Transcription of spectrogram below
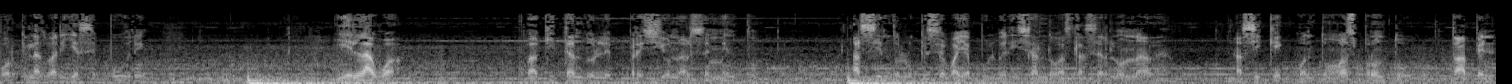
Porque las varillas se pudren y el agua va quitándole presión al cemento, haciendo lo que se vaya pulverizando hasta hacerlo nada. Así que cuanto más pronto tapen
